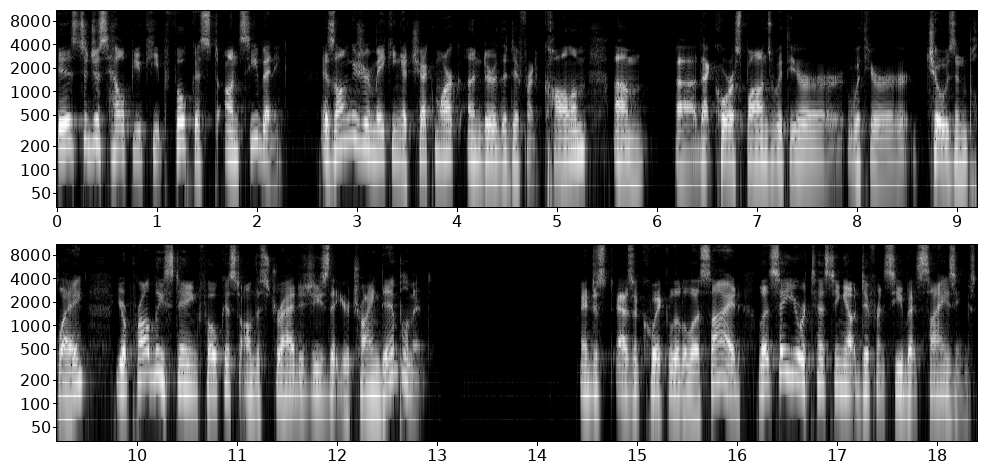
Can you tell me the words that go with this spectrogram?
is to just help you keep focused on C betting. As long as you're making a check mark under the different column, um, uh, that corresponds with your with your chosen play, you're probably staying focused on the strategies that you're trying to implement. And just as a quick little aside, let's say you were testing out different c-bet sizings.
